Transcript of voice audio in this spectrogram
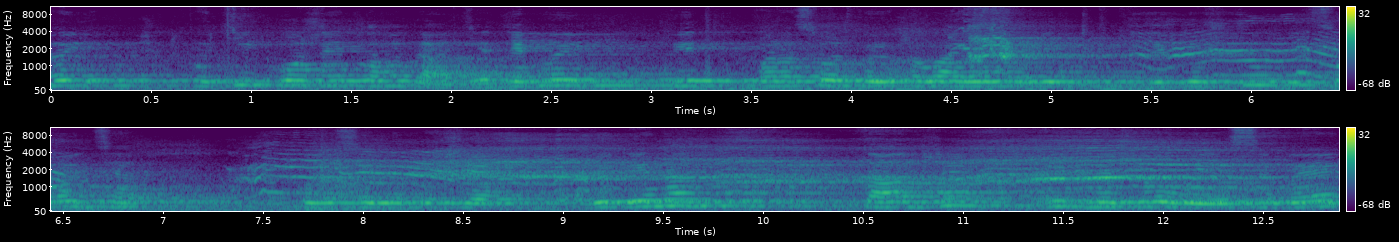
той потік Божої благодаті. Як ми під парасолькою ховаємося від, від дощу, від сонця, коли сильно пече, людина також відмежовує себе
